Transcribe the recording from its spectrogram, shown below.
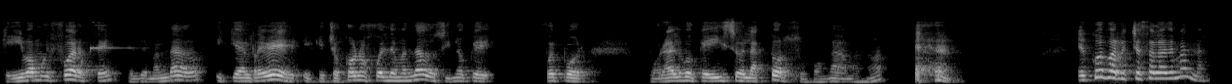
que iba muy fuerte el demandado y que al revés, el que chocó no fue el demandado, sino que fue por, por algo que hizo el actor, supongamos, ¿no? El juez va a rechazar la demanda.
